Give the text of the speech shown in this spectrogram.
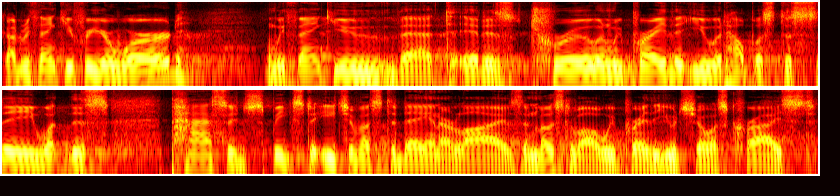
God, we thank you for your word, and we thank you that it is true, and we pray that you would help us to see what this passage speaks to each of us today in our lives. And most of all, we pray that you would show us Christ.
